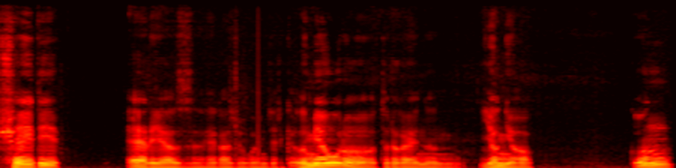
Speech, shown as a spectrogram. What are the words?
쉐이디 areas 해가지고 이제 이렇게 음영으로 들어가 있는 영역은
